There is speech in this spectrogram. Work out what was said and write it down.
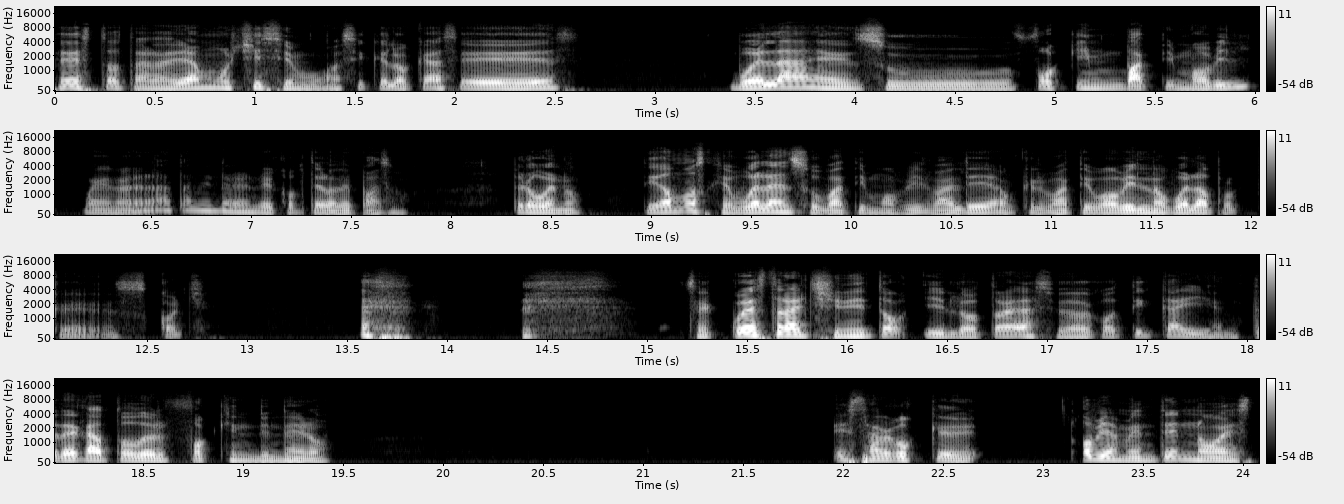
esto tardaría muchísimo, así que lo que hace es vuela en su fucking batimóvil. Bueno, era también un helicóptero de paso. Pero bueno, digamos que vuela en su batimóvil, ¿vale? Aunque el batimóvil no vuela porque es coche. Secuestra al chinito y lo trae a Ciudad Gótica y entrega todo el fucking dinero. Es algo que obviamente no es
